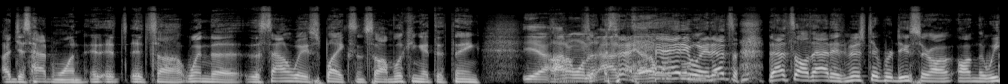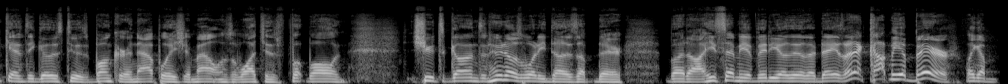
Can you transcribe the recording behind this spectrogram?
I just had one. It, it, it's uh, when the, the sound wave spikes, and so I'm looking at the thing. Yeah, I don't want to. yeah, anyway, that's that's all that is. Mister Producer on, on the weekends he goes to his bunker in the Appalachian Mountains and watches football and shoots guns and who knows what he does up there. But uh, he sent me a video the other day. He's like, "I caught me a bear, like a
